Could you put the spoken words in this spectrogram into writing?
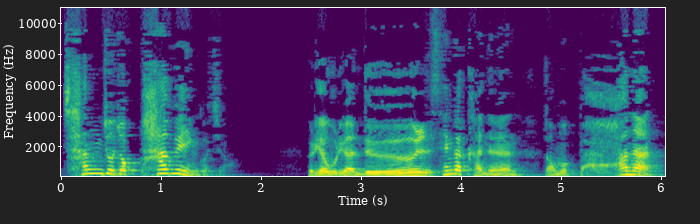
창조적 파괴인 거죠. 그러니까 우리가 늘 생각하는 너무 뻔한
